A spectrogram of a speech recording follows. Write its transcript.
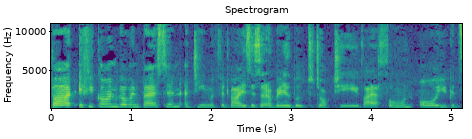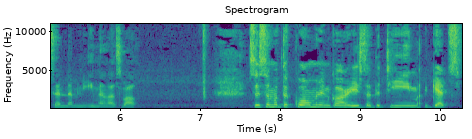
But if you can't go in person, a team of advisors are available to talk to you via phone or you can send them an email as well. So, some of the common inquiries that the team gets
